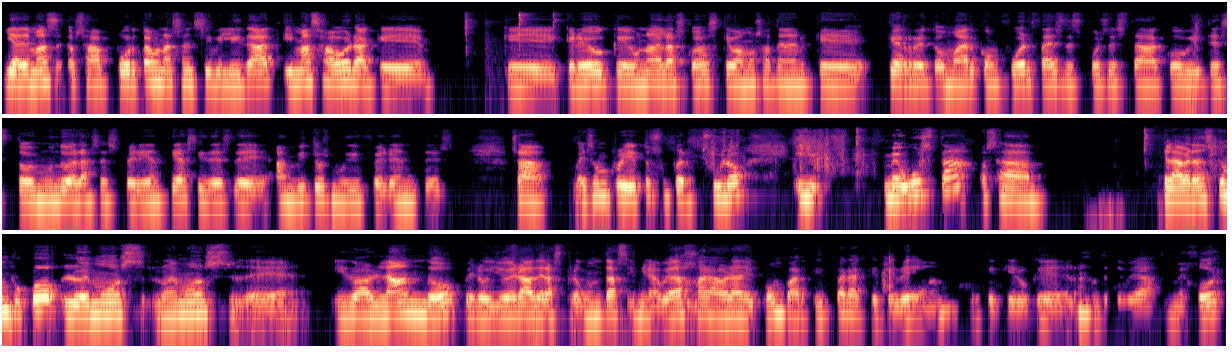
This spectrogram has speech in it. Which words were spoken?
Y además, o sea, aporta una sensibilidad y más ahora que, creo que una de las cosas que vamos a tener que, retomar con fuerza es después de esta COVID, es todo el mundo de las experiencias y desde ámbitos muy diferentes. O sea, es un proyecto súper chulo y me gusta, o sea, que la verdad es que un poco lo hemos, lo hemos eh, ido hablando, pero yo era de las preguntas, y mira, voy a dejar ahora de compartir para que te vean, porque quiero que la gente te vea mejor.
